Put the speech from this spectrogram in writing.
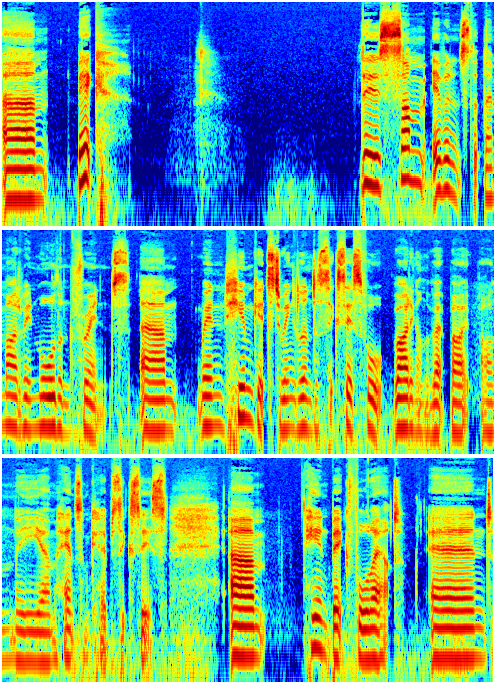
Um, Beck there's some evidence that they might have been more than friends. Um, when Hume gets to England, a successful riding on the on the um, Hansom Cab success, um, he and Beck fall out, and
